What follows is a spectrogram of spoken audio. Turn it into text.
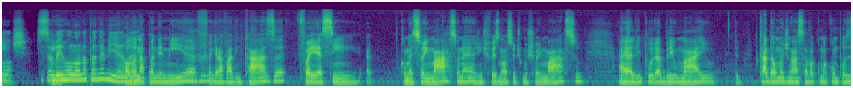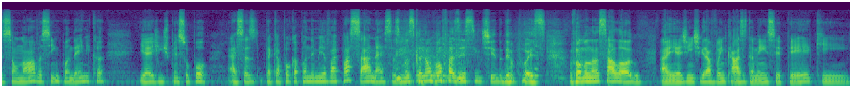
rolou. Que Sim. também rolou na pandemia, Rolou né? na pandemia, Uhum. foi gravado em casa. Foi assim, é, começou em março, né? A gente fez nosso último show em março. Aí ali por abril, maio, cada uma de nós estava com uma composição nova, assim, pandêmica. E aí a gente pensou, pô, essas daqui a pouco a pandemia vai passar, né? Essas músicas não vão fazer sentido depois. Vamos lançar logo. Aí a gente gravou em casa também esse EP, que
